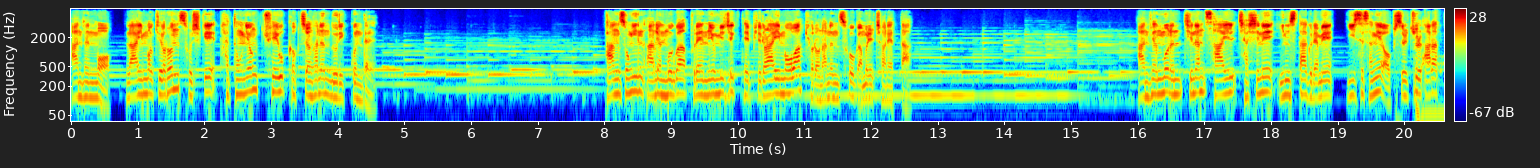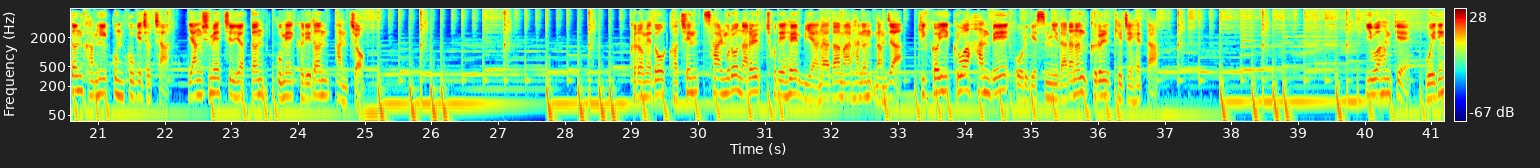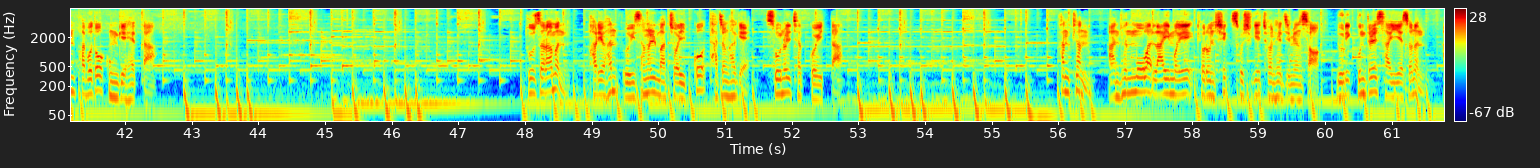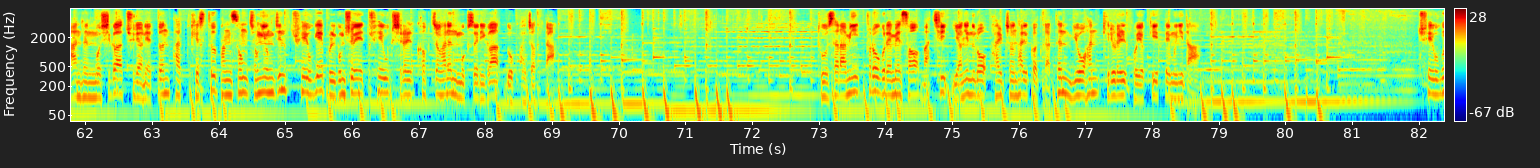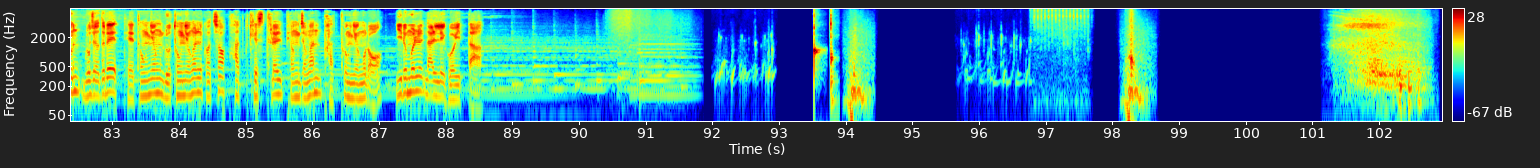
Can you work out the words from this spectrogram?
안현모, 라이머 결혼 소식에 팟통령 최욱 걱정하는 누리꾼들. 방송인 안현모가 브랜뉴 뮤직 대표 라이머와 결혼하는 소감을 전했다. 안현모는 지난 4일 자신의 인스타그램에 이 세상에 없을 줄 알았던 감히 꿈꾸기조차 양심에 찔렸던 꿈에 그리던 반쪽. 그럼에도 거친 삶으로 나를 초대해 미안하다 말하는 남자, 기꺼이 그와 한 배에 오르겠습니다라는 글을 게재했다. 이와 함께 웨딩 화보도 공개했다. 두 사람은 화려한 의상을 맞춰 입고 다정하게 손을 잡고 있다. 한편 안현모와 라이머의 결혼식 소식이 전해지면서 누리꾼들 사이에서는 안현모 씨가 출연했던 팟캐스트 방송 정용진 최욱의 불금쇼의 최욱 씨를 걱정하는 목소리가 높아졌다. 두 사람이 프로그램에서 마치 연인으로 발전할 것 같은 묘한 기류를 보였기 때문이다. 최욱은 루저들의 대통령 루통령을 거쳐 팟캐스트를 병정한 팟통령으로 이름을 날리고 있다.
